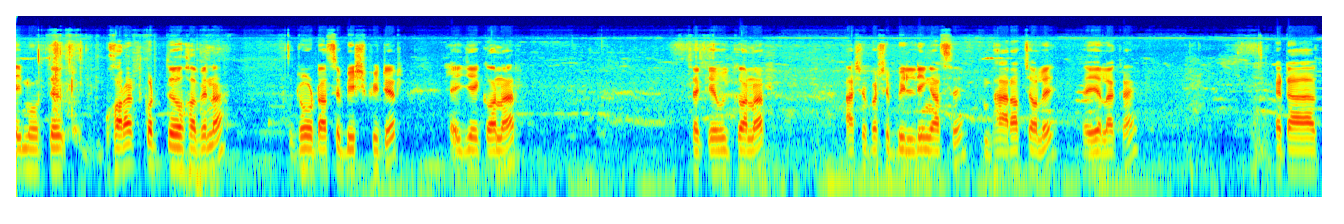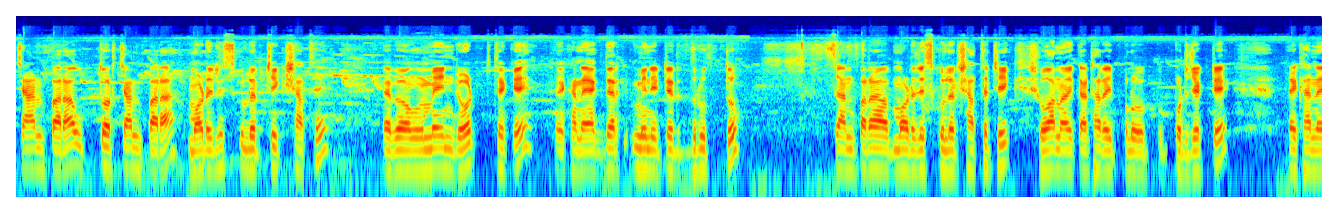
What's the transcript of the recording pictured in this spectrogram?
এই মুহূর্তে ভরাট করতেও হবে না। রোড আছে বিশ ফিটের, এই যে কর্নার। থেকে ওই কর্নার আশেপাশে বিল্ডিং আছে, ভাড়া চলে এই এলাকায়। এটা চানপাড়া, উত্তর চানপাড়া মডেল স্কুলের ঠিক সাথে এবং মেইন রোড থেকে এখানে এক দেড় মিনিটের দূরত্ব। চানপাড়া মডেল স্কুলের সাথে ঠিক সোয়া নয় কাঠার এই প্রজেক্টে। এখানে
